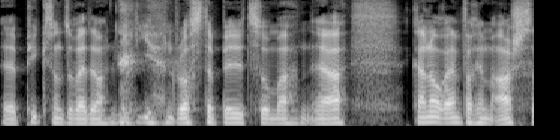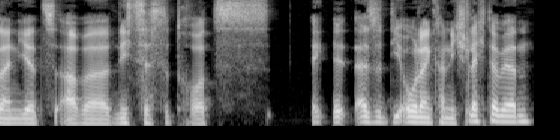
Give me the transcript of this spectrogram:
äh, Picks und so weiter machen, wie die ihren Roster-Bild so machen. Ja, kann auch einfach im Arsch sein jetzt, aber nichtsdestotrotz, äh, äh also die O-Line kann nicht schlechter werden.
